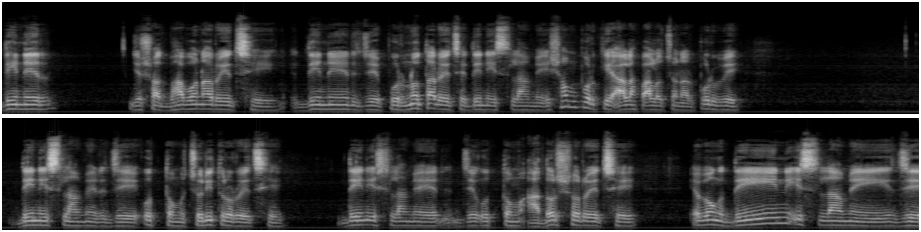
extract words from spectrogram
দিনের যে সদ্ভাবনা রয়েছে, দিনের যে পূর্ণতা রয়েছে, দিন ইসলামে, এ সম্পর্কে আলাপ আলোচনার পূর্বে দিন ইসলামের যে উত্তম চরিত্র রয়েছে, দিন ইসলামের যে উত্তম আদর্শ রয়েছে এবং দিন ইসলামে যে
